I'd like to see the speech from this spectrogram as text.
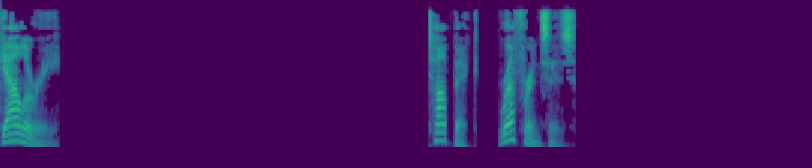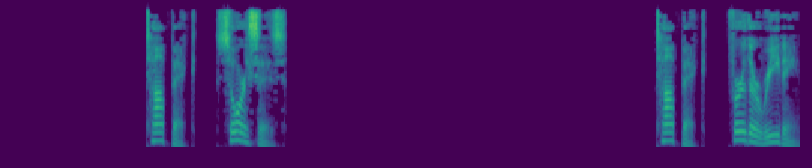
Gallery Topic. References Topic. Sources Topic. Further reading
